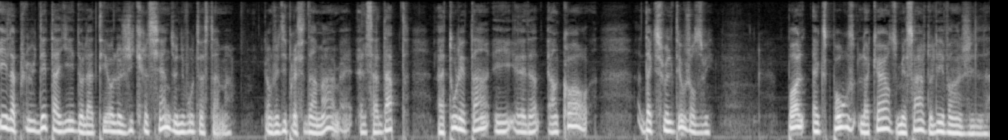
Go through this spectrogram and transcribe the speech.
et la plus détaillée de la théologie chrétienne du Nouveau Testament. Comme je dit précédemment, ben, elle s'adapte à tous les temps et elle est encore d'actualité aujourd'hui. Paul expose le cœur du message de l'Évangile.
